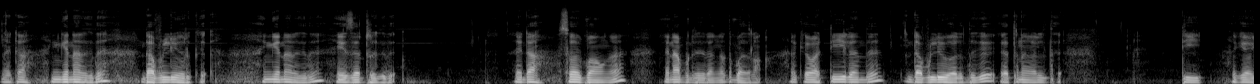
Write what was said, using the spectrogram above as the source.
ரைட்டா இங்கே என்ன இருக்குது? டபிள்யூ இருக்குது இங்கே என்ன இருக்குது? இசட் இருக்குது. ரைட்டா ஸோ இப்போ அவங்க என்ன பண்ணியிருக்காங்கிறது பார்க்கலாம் ஓகேவா டீலேருந்து டபிள்யூ வர்றதுக்கு எத்தனை எழுத்து? டி ஓகேவா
